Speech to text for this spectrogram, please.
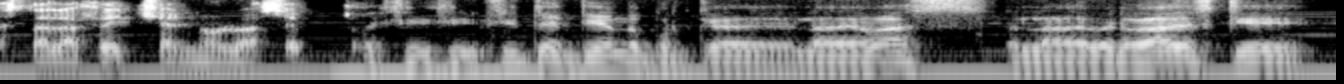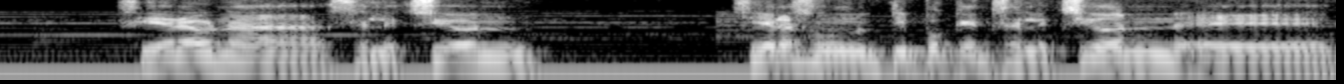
hasta la fecha no lo acepto. Pues sí, sí, sí te entiendo, porque la demás, la verdad es que si era una selección, si eras un tipo que en selección eh,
